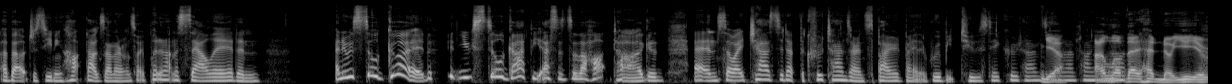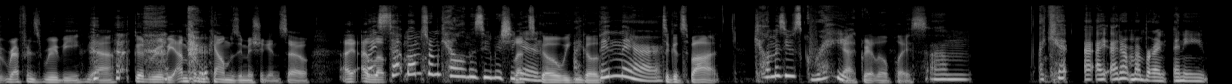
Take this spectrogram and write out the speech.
about just eating hot dogs on their own. So I put it on a salad and and it was still good. You still got the essence of the hot dog. And, and so I jazzed it up. The croutons are inspired by the Ruby Tuesday croutons. Yeah, what I'm talking I about? love that head note. You, you referenced Ruby. Yeah, good Ruby. I'm from Kalamazoo, Michigan, so I, I My love. stepmom's from Kalamazoo, Michigan. Let's go. We can I've go. Been there. It's a good spot. Kalamazoo's great. Yeah, great little place. Um, I can't. I, I don't remember any,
